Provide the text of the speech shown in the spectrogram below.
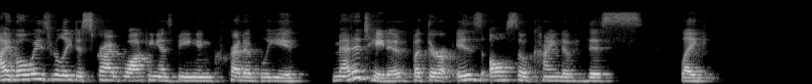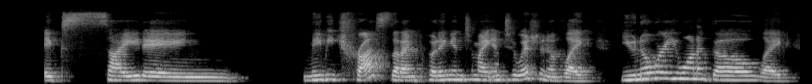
I've always really described walking as being incredibly meditative, but there is also kind of this like exciting maybe trust that I'm putting into my intuition of like, you know where you want to go. Like,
